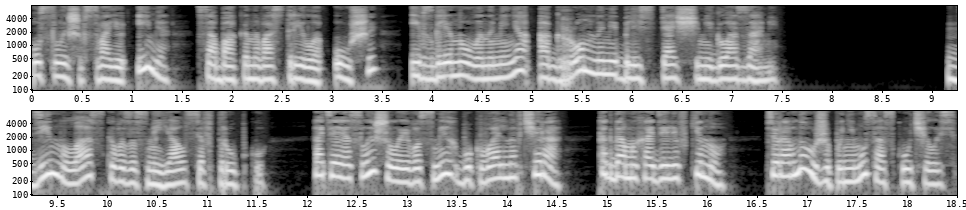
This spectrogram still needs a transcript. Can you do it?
Услышав свое имя, собака навострила уши, и взглянула на меня огромными блестящими глазами. Дин ласково засмеялся в трубку, хотя я слышала его смех буквально вчера, когда мы ходили в кино, все равно уже по нему соскучилась.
